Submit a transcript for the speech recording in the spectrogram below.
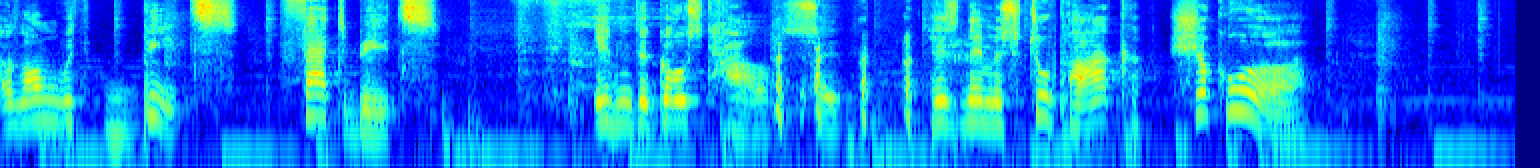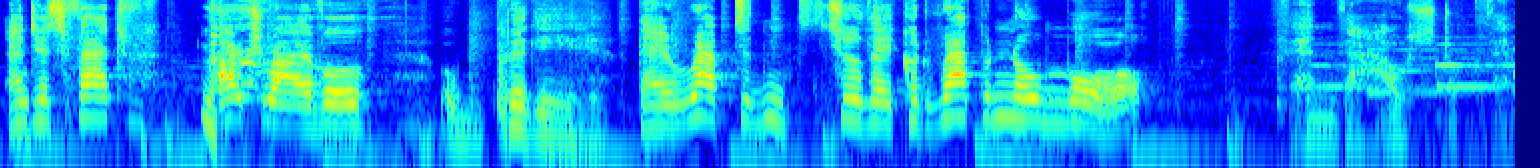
along with beats, fat beats, in the ghost house. His name is Tupac Shakur. And his fat arch rival, Oh, Biggie. They rapped until they could rap no more. Then the house took them.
